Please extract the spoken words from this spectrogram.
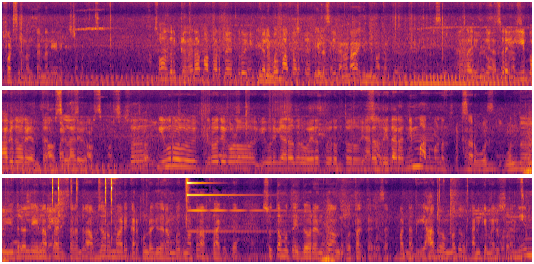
ಎಫರ್ಟ್ಸ್ ಇಲ್ಲ ಅಂತ ನಾನು ಹೇಳಲಿಕ್ಕೆ ಇಷ್ಟಪಡ್ತೀನಿ ಸರ್. ಸೊ ಅಂದ್ರೆ ಕನ್ನಡ ಮಾತಾಡ್ತಾ ಇದ್ರು ತೆಲುಗು ಮಾತಾಡ್ತಾ ಇಲ್ಲ ಸರ್ ಕನ್ನಡ ಹಿಂದಿ ಮಾತಾಡ್ತಿದ್ದಾರೆ ಅಂತ ಹೇಳ್ತೀನಿ ಸರ್. ಕನ್ನಡ ಹಿಂದಿ ಅಂದರೆ ಈ ಭಾಗದವರೇ ಅಂತ ಬಳ್ಳಾರಿ. ಸೊ ಇವರು ವಿರೋಧಿಗಳು ಇವ್ರಿಗೆ ಯಾರಾದರೂ ವೈರತ್ವ ಇರೋಂಥವ್ರು ಯಾರಾದರೂ ಇದ್ದಾರೆ ನಿಮ್ಮ ಅನುಮಾನ ಪ್ರಕಾರ? ಸರ್ ಒಂದು ಇದರಲ್ಲಿ ಏನರ್ಥ ಆಗಿದೆ ಸರ್ ಅಂದರೆ ಅಬ್ಸರ್ವ್ ಮಾಡಿ ಕರ್ಕೊಂಡೋಗಿದ್ದಾರೆ ಹೋಗಿದ್ದಾರೆ ಎಂಬುದು ಮಾತ್ರ ಅರ್ಥ ಆಗುತ್ತೆ. ಸುತ್ತಮುತ್ತ ಇದ್ದವರೇ ಅಂತ ಒಂದು ಗೊತ್ತಾಗ್ತಾ ಇದೆ ಸರ್. ಬಟ್ ಅದು ಯಾವುದು ಅಂಬೋದು ತನಿಖೆ ಮೇಲೆ ಗೊತ್ತಾಗ್ತದೆ ನಿಮ್ಮ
